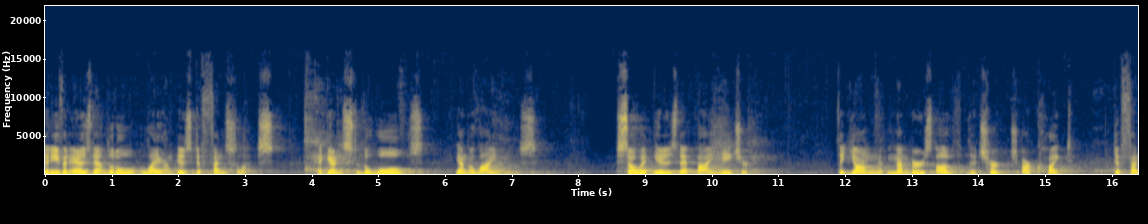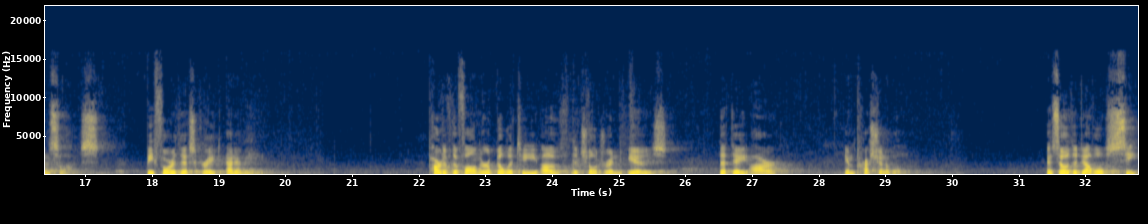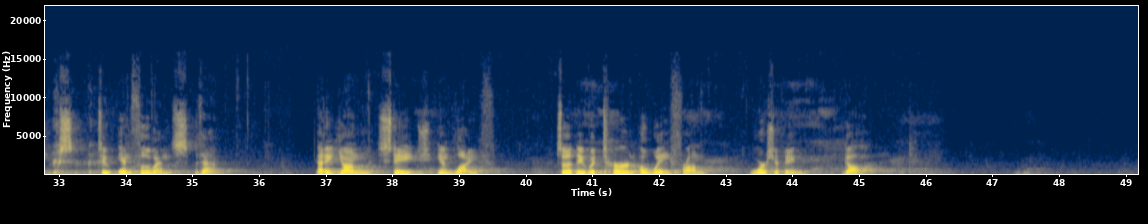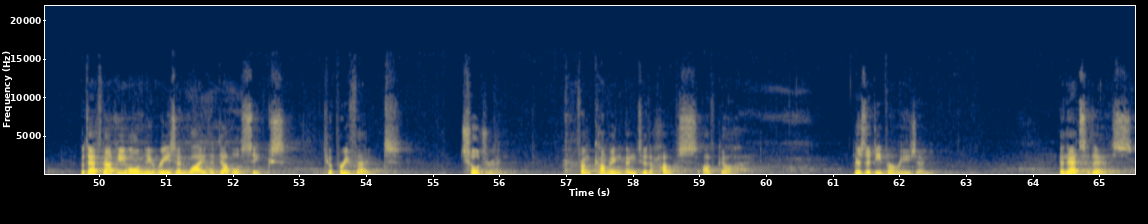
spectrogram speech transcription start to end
And even as that little lamb is defenseless against the wolves and the lions, so it is that by nature, the young members of the church are quite defenseless before this great enemy. Part of the vulnerability of the children is that they are impressionable. And so the devil seeks to influence them at a young stage in life so that they would turn away from worshiping God. But that's not the only reason why the devil seeks to prevent children from coming into the house of God. There's a deeper reason, and that's this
